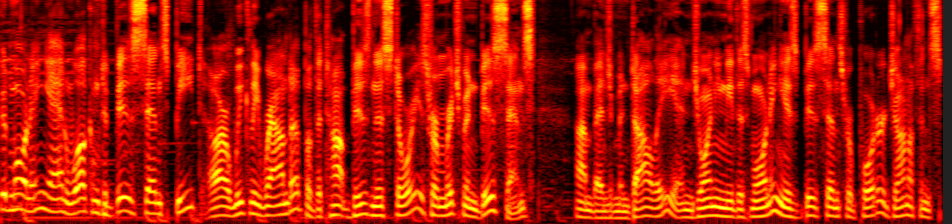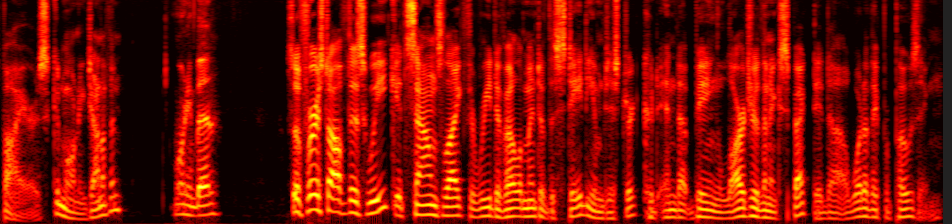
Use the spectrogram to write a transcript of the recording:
Good morning and welcome to BizSense Beat, our weekly roundup of the top business stories from Richmond BizSense. I'm Benjamin Dolly, and joining me this morning is BizSense reporter Jonathan Spiers. Good morning, Jonathan. Morning, Ben. So, first off, this week, it sounds like the redevelopment of the Stadium District could end up being larger than expected. Uh, what are they proposing?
